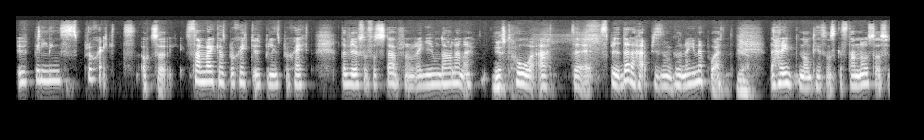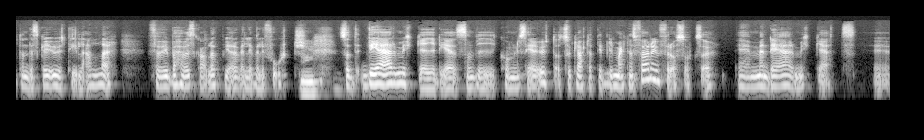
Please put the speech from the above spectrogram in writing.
utbildningsprojekt också. Samverkansprojekt, utbildningsprojekt där vi också får stöd från Region Dalarna på att eh, sprida det här, precis som Gunnar är inne på. Att Ja. Det här är inte någonting som ska stanna hos oss utan det ska ut till alla. För vi behöver skala upp och göra väldigt, väldigt fort. Mm. Så det är mycket i det som vi kommunicerar utåt. Såklart att det blir marknadsföring för oss också. Eh, men det är mycket att eh,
